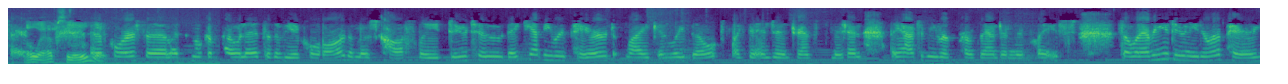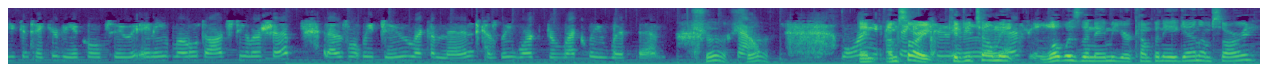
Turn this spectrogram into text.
sir. Oh, absolutely. And of course, the electrical components of the vehicle are the most costly due to they can't be repaired like and rebuilt like the engine and transmission. They have to be reprogrammed and replaced. So whenever you do need a repair, you can take your vehicle to any local Dodge dealership. That is what we do recommend because we work directly with them. Sure, Now, sure. And I'm sorry, could you tell me what was the name of your company again? I'm sorry.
